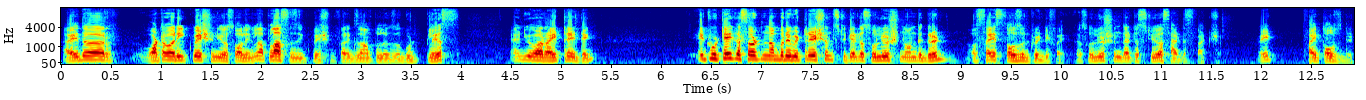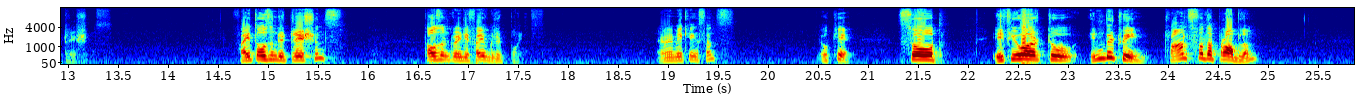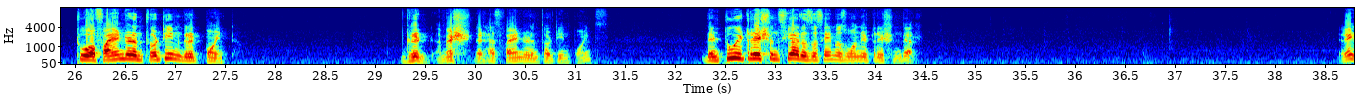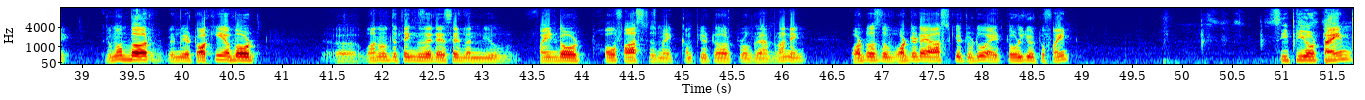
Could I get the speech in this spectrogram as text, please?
either whatever equation you are solving Laplace's equation for example is a good place and you are iterating it would take a certain number of iterations to get a solution on the grid of size 1025 a solution that is to your satisfaction right? 5000 iterations. 5000 iterations 1025 grid points. Am I making sense? Okay. So if you are to in between transfer the problem to a 513 grid point grid a mesh that has 513 points then 2 iterations here is the same as 1 iteration there right. Remember when we are talking about uh, one of the things that I said when you find out how fast is my computer program running what was the what did I ask you to do I told you to find CPU time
